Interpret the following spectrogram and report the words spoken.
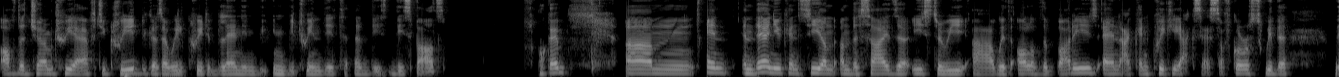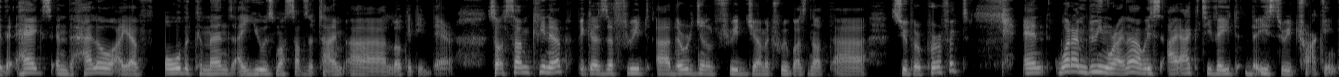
of the geometry i have to create because i will create a blend in, in between the, uh, these, these parts. Okay? Um and and then you can see on, on the sides the history uh, with all of the bodies and i can quickly access of course with the with the eggs and the hello, I have all the commands I use most of the time uh, located there. So some cleanup because the fluid, uh, the original fluid geometry was not uh, super perfect. And what I'm doing right now is I activate the history tracking.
